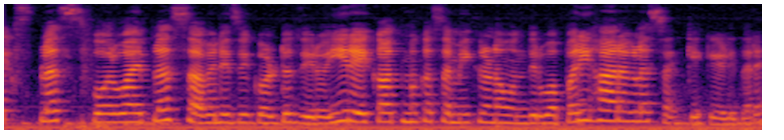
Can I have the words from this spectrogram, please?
X plus four Y plus seven is equal to zero ಈ ರೇಖಾತ್ಮಕ ಸಮೀಕರಣ ಹೊಂದಿರುವ ಪರಿಹಾರಗಳ ಸಂಖ್ಯೆ ಕೇಳಿದರೆ.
